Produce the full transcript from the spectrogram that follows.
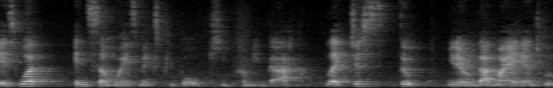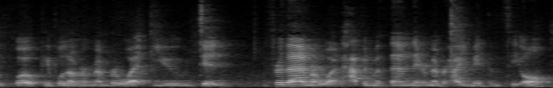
is what in some ways makes people keep coming back. Like just the you know that Maya Angelou quote, people don't remember what you did for them or what happened with them, they remember how you made them feel.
